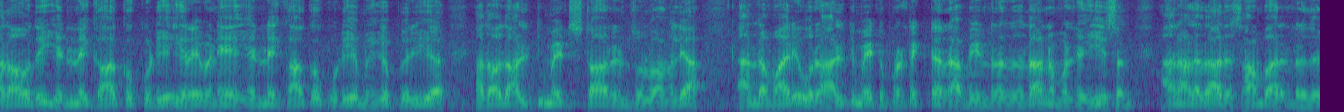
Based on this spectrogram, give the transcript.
அதாவது என்னை காக்கக்கூடிய இறைவனே என்னை காக்கக்கூடிய மிகப்பெரிய அதாவது அல்டிமேட் ஸ்டார்ன்னு சொல்லுவாங்க இல்லையா? அந்த மாதிரி ஒரு அல்டிமேட் ப்ரொடெக்டர் அப்படின்றது தான் நம்மளுடைய ஈசன். அதனால தான் அது சாம்பார்ன்றது.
